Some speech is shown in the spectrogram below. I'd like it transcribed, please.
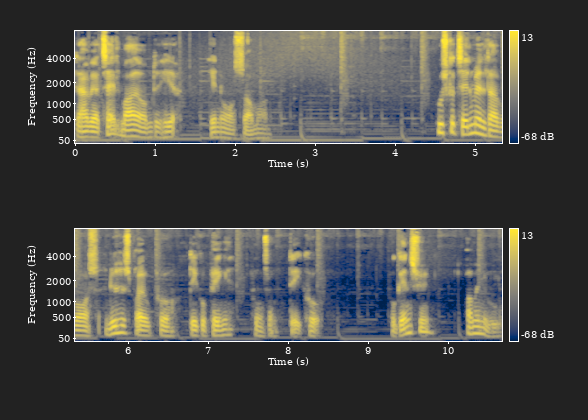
Der har været talt meget om det her hen over sommeren. Husk at tilmelde dig vores nyhedsbrev på dkpenge.dk. På gensyn om en uge.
